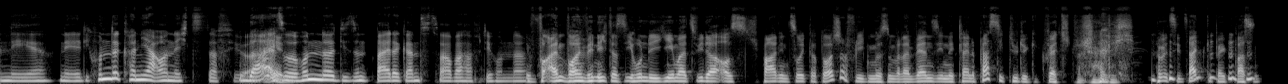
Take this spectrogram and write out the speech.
Nee, nee, die Hunde können ja auch nichts dafür. Nein. Also Hunde, die sind beide ganz zauberhaft, die Hunde. Vor allem wollen wir nicht, dass die Hunde jemals wieder aus Spanien zurück nach Deutschland fliegen müssen, weil dann werden sie in eine kleine Plastiktüte gequetscht wahrscheinlich, damit sie ins Handgepäck passen.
